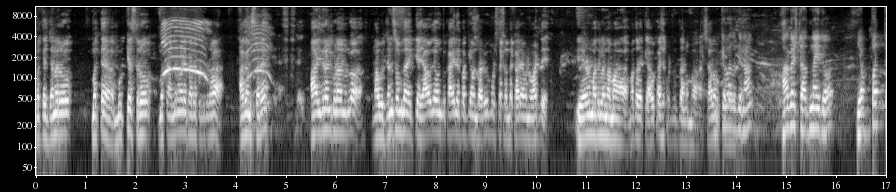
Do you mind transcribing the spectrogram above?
ಮತ್ತೆ ಜನರು ಮತ್ತೆ ಮುಖ್ಯಸ್ಥರು ಮತ್ತೆ ಅಂಗನವಾಡಿ ಕಾರ್ಯಕರ್ತರು ಆಗಮಿಸ್ತಾರೆ. ಆ ಇದರಲ್ಲಿ ಕೂಡ ನಾವು ಜನಸಮುದಾಯಕ್ಕೆ ಯಾವುದೇ ಒಂದು ಕಾಯಿಲೆ ಬಗ್ಗೆ ಒಂದು ಅರಿವು ಮೂಡಿಸ್ತಕ್ಕಂಥ ಕಾರ್ಯವನ್ನು ಮಾಡಿದೆ ಈ ಎರಡು ಮಾತುಗಳನ್ನ ನಮ್ಮ ಮಾತಾಡಕ್ಕೆ ಅವಕಾಶ ಕೊಟ್ಟಂತ ನಮ್ಮ ಶಾಲಾ ಮುಖ್ಯವಾದ ದಿನ ಆಗಸ್ಟ್ ಹದಿನೈದು ಎಪ್ಪತ್ತ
